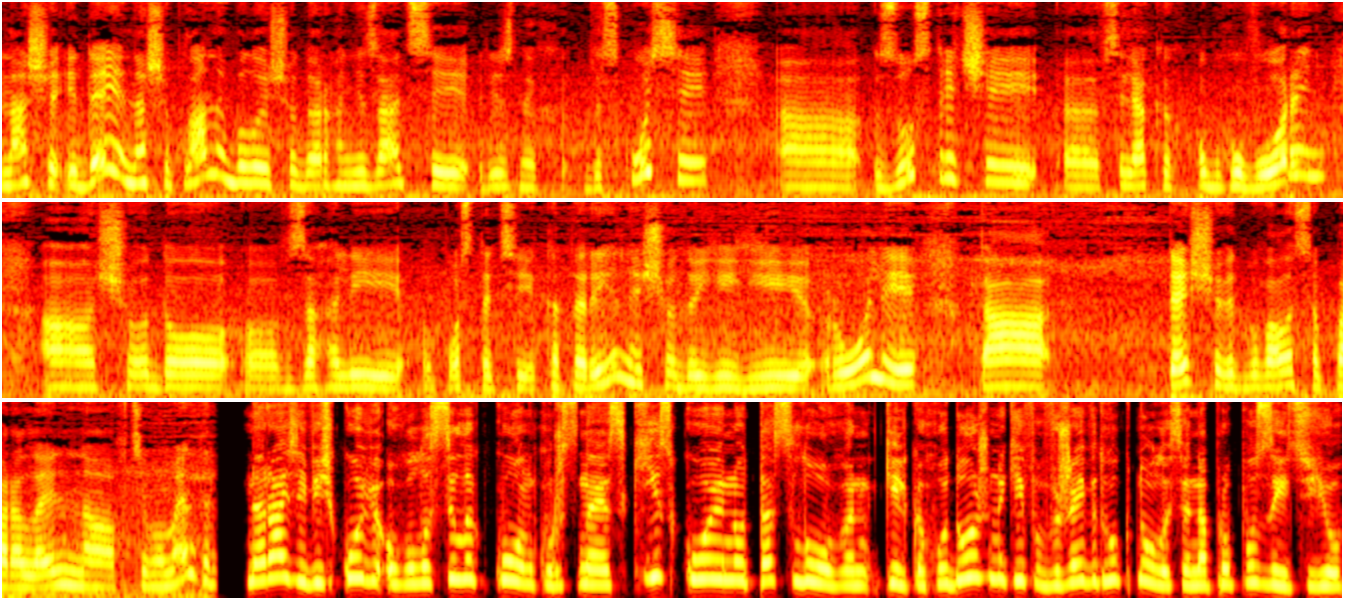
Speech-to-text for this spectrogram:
Наші ідеї, наші плани були щодо організації різних дискусій, е, зустрічей, е, всіляких обговорень е, щодо взагалі постаті Катерини, щодо її ролі та те, що відбувалося паралельно в ці моменти. Наразі військові оголосили конкурс на ескіз коїну та слоган. Кілька художників вже відгукнулися на пропозицію.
